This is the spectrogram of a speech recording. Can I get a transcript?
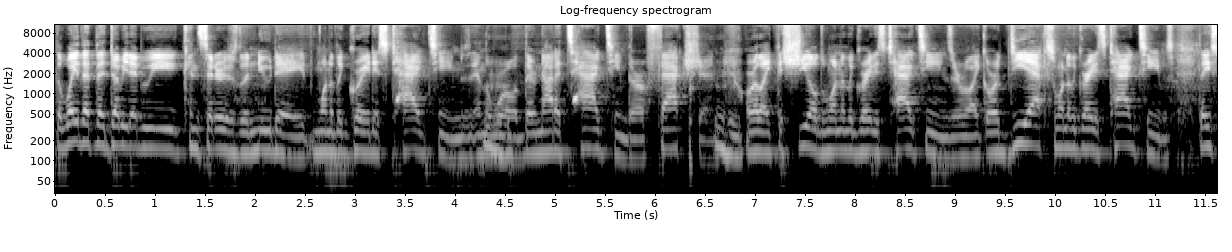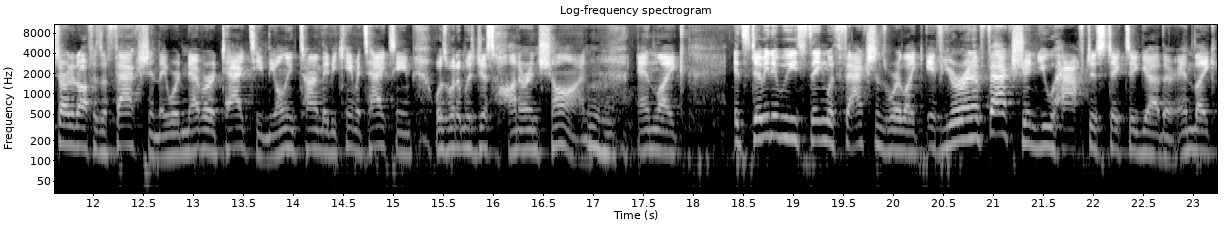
the way that the WWE considers the New Day one of the greatest tag teams in the Mm-hmm. world. They're not a tag team; they're a faction. Or like the Shield, one of the greatest tag teams, or like or DX, one of the greatest tag teams. They started off as a faction. They were never a tag team. The only time they became a tag team was when it was just Hunter and Shawn, Mm-hmm. and like it's WWE's thing with factions where like if you're in a faction you have to stick together. And like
